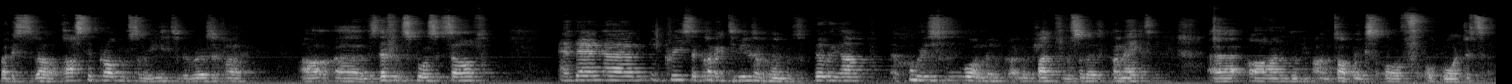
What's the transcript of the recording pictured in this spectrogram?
but it's as well a costly program, so we need to diversify our, uh, with different schools itself. And then um, increase the connectivity of members, building up who is who on the, on the platform so that connect uh, on, on topics of, of waters.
